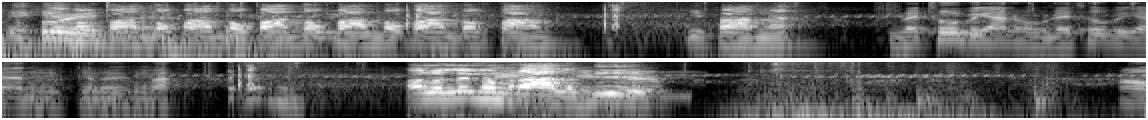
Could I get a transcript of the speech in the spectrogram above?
โอเคโอเคต้องฟาร์มต้องฟาร์มต้องฟาร์มต้องฟาร์มต้องฟาร์มต้องฟาร์มพี่ฟาร์มนะ ผมได้ทูบอีกอันผมได้ทูบอีกอันโอเค อะไรปักเอาเราเล่นธรรมดาเหรอพี่ เอ้า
